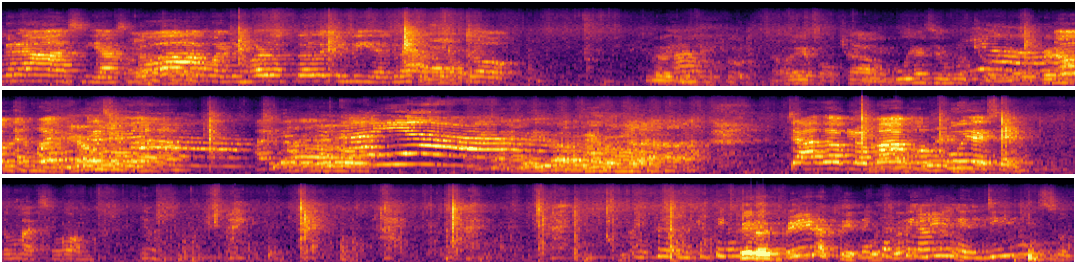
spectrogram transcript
gracias. Lo amo, el mejor doctor de mi vida. Gracias, Doc. Gracias, doctor. Nos vemos, chao. Cuídense mucho. No, después de tres semanas. Adiós. Adiós. Chao, Doc, lo amamos. cuídense. Cuídese. Lo máximo, vamos. Ay. Ay, ay, espérate, me estás pegando. Pero espérate, Me pues estás está pegando en el yeso.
